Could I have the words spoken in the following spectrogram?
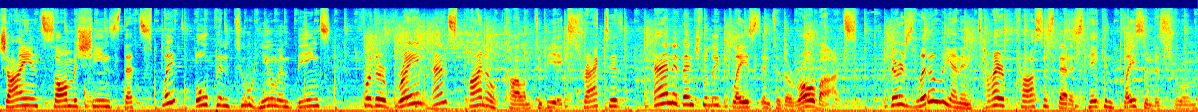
giant saw machines that split open two human beings for their brain and spinal column to be extracted and eventually placed into the robots. There's literally an entire process that has taken place in this room,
